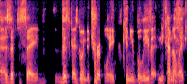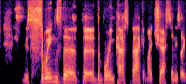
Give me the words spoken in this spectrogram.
as if to say, "This guy's going to Tripoli. Can you believe it?" And he kind of like swings the, the the boarding pass back at my chest, and he's like,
